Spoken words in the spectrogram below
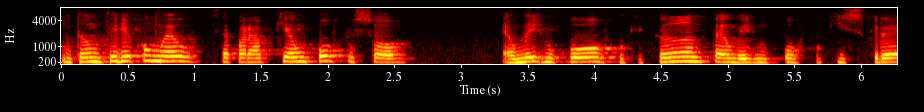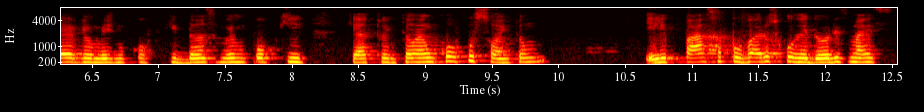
Então, não teria como eu separar, porque é um corpo só. É o mesmo corpo que canta, é o mesmo corpo que escreve, é o mesmo corpo que dança, é o mesmo corpo que, que atua. Então, é um corpo só. Então, ele passa por vários corredores, mas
